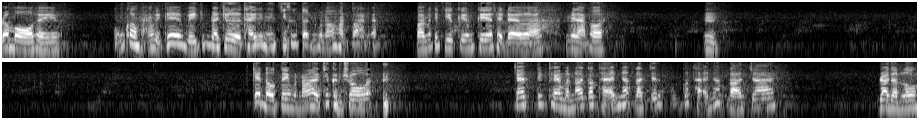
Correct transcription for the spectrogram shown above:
Rumble thì cũng không hẳn vì cái vì chúng ta chưa thấy những chiêu thứ tỉnh của nó hoàn toàn cả và mấy cái chiêu kia kia thì đều là mình làm thôi. Ừ. cái đầu tiên mình nói là chiếc control á. Trái tiếp theo mình nói có thể nhất là trái cũng có thể nhất là trái dragon luôn.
